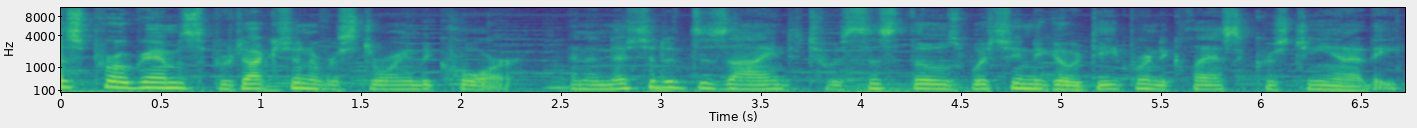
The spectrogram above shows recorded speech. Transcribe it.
This program is a production of Restoring the Core, an initiative designed to assist those wishing to go deeper into classic Christianity,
